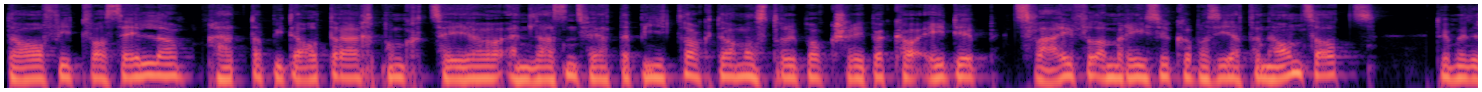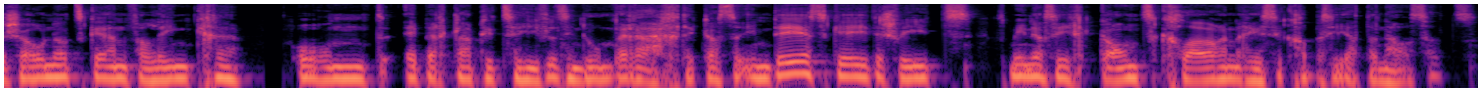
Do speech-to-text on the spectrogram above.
David Vasella hat da bei datrecht.ch einen lesenswerten Beitrag damals darüber geschrieben, EDIP Zweifel am risikobasierten Ansatz. Den wir den Show Notes gerne verlinken. Und eben, ich glaube, die Zweifel sind unberechtigt. Also im DSG in der Schweiz aus meiner Sicht ganz klar ein risikobasierter Ansatz.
